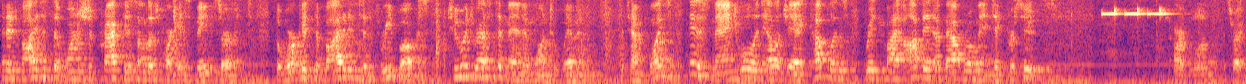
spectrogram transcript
and advises that one should practice on the target's maidservant. The work is divided into three books, two addressed to men and one to women. For 10 points, this manual in elegiac couplets written by Ovid about romantic pursuits. Love. That's right.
